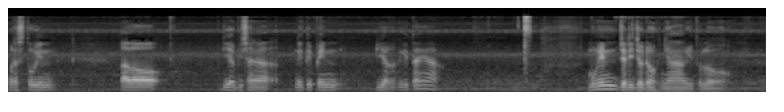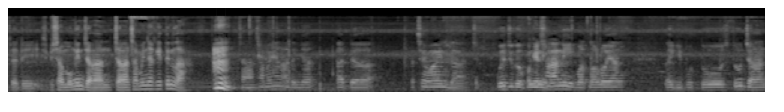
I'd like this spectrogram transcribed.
ngerestuin kalau dia bisa nitipin dia ke kita ya mungkin jadi jodohnya gitu loh. Jadi bisa mungkin jangan jangan sampai nyakitin lah. jangan sampai yang adanya ada kecewain dah gue juga nih. saran nih buat lo, lo yang lagi putus tuh jangan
